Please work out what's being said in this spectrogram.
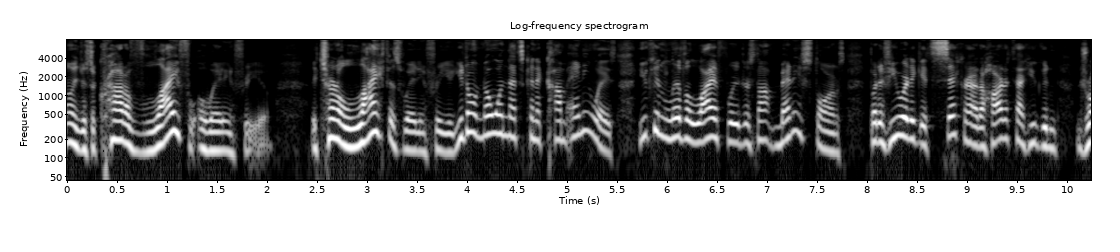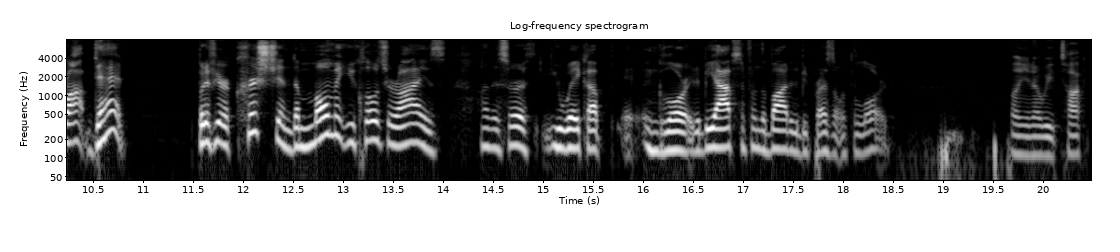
No, there's a crown of life awaiting for you. Eternal life is waiting for you. You don't know when that's going to come, anyways. You can live a life where there's not many storms, but if you were to get sick or had a heart attack, you can drop dead. But if you're a Christian, the moment you close your eyes on this earth, you wake up in glory. To be absent from the body, to be present with the Lord. Well, you know, we talked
